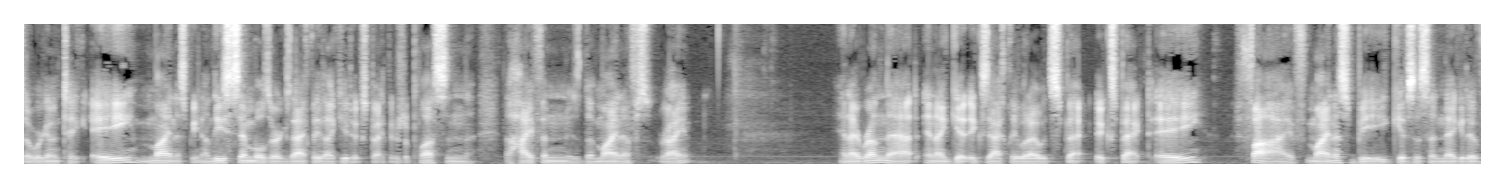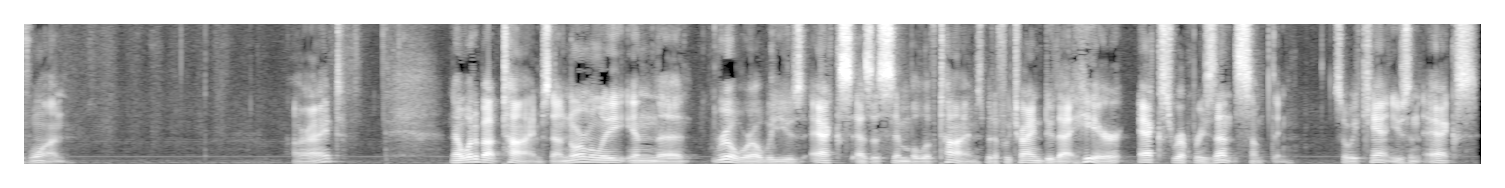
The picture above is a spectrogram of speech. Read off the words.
So we're going to take a minus b. Now these symbols are exactly like you'd expect. There's a plus and the hyphen is the minus, right? And I run that and I get exactly what I would expect. A 5 minus b gives us a negative 1. All right? Now what about times? Now normally in the real world, we use x as a symbol of times. But if we try and do that here, x represents something. So we can't use an x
